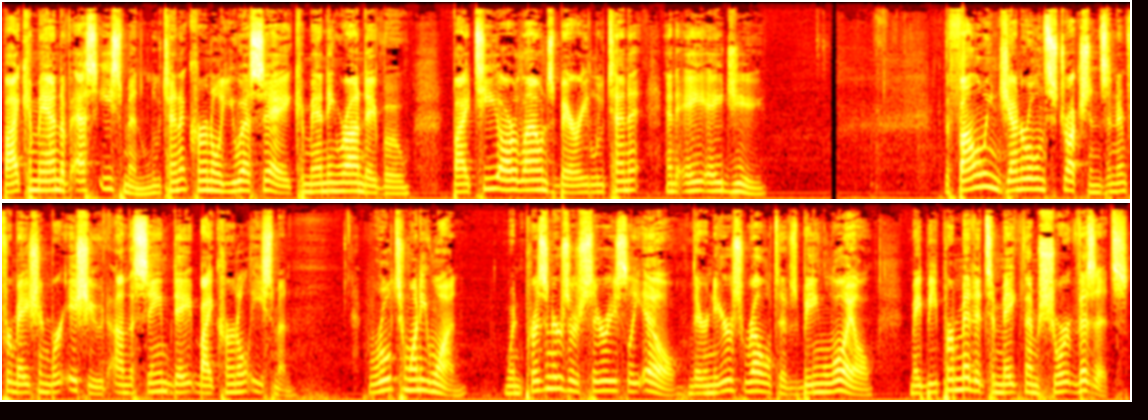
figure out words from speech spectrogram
by command of S. Eastman, Lieutenant Colonel USA, commanding rendezvous, by T. R. Lounsbury, Lieutenant and AAG. The following general instructions and information were issued on the same date by Colonel Eastman. Rule 21. When prisoners are seriously ill, their nearest relatives being loyal, may be permitted to make them short visits,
